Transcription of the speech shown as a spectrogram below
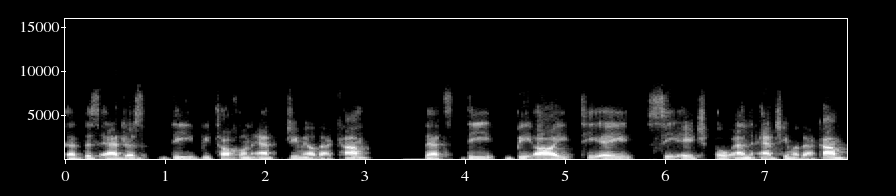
at this address, dbitachon at gmail.com. That's D B I T A C H O N at gmail.com.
